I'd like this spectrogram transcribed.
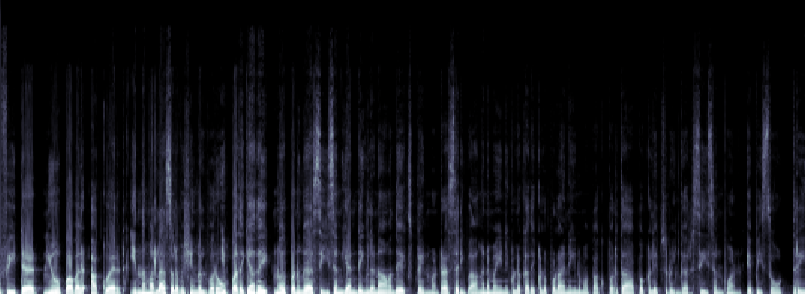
defeated new power acquired இந்த மாதிரிலாம் சில விஷயங்கள் வரும். இப்போதைக்கு அதை இக்னோர் பண்ணுங்க. சீசன் எண்டிங்கில் நான் வந்து எக்ஸ்பிளைன் பண்ணுறேன் சரி வாங்க நம்ம இன்னைக்குள்ள கதைக்குள்ள போகலாம் இன்னைக்கு நம்ம பார்க்க போகிறது Apocalypse Bringer season one episode three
